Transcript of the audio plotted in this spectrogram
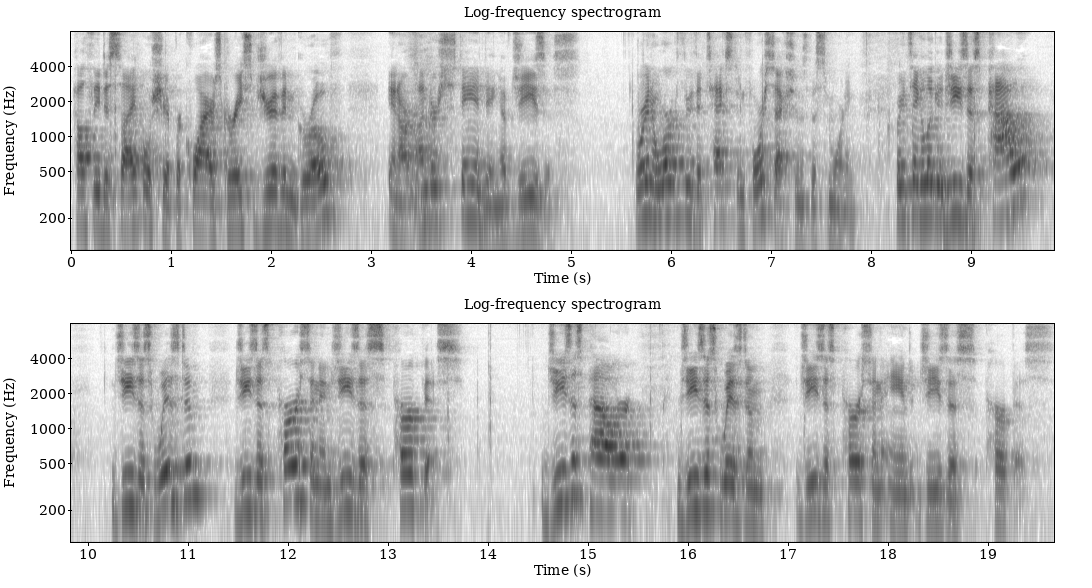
Healthy discipleship requires grace driven growth in our understanding of Jesus. We're going to work through the text in four sections this morning. We're going to take a look at Jesus' power, Jesus' wisdom, Jesus' person, and Jesus' purpose. Jesus' power, Jesus' wisdom, Jesus' person, and Jesus' purpose.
